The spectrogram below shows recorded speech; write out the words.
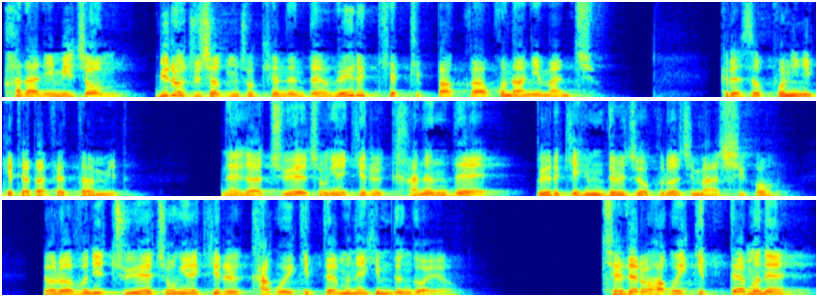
하나님이 좀 밀어주셨으면 좋겠는데 왜 이렇게 핍박과 고난이 많죠? 그래서 본인이 이렇게 대답했답니다. 내가 주의 종의 길을 가는데 왜 이렇게 힘들죠? 그러지 마시고 여러분이 주의 종의 길을 가고 있기 때문에 힘든 거예요. 제대로 하고 있기 때문에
